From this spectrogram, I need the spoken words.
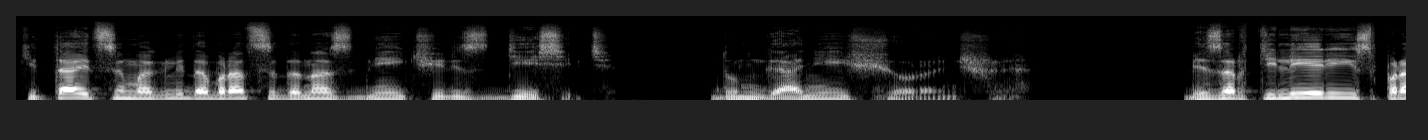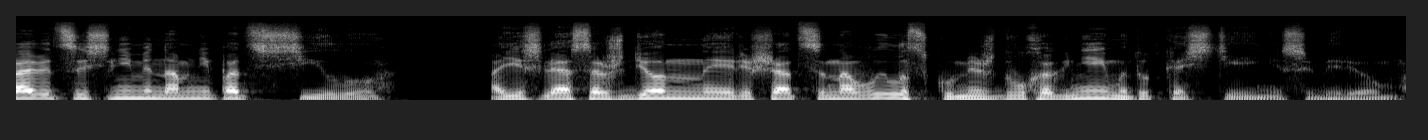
Китайцы могли добраться до нас дней через десять, Дунгане еще раньше. Без артиллерии справиться с ними нам не под силу. А если осажденные решатся на вылазку, между двух огней мы тут костей не соберем.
